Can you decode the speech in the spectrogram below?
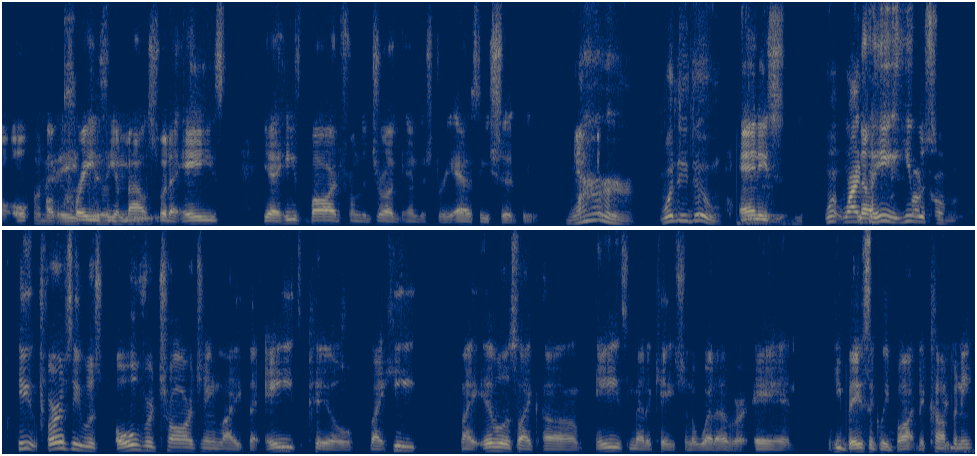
o- For the AIDS crazy bill. amounts for the A's. Yeah, he's barred from the drug industry as he should be. Word. What did he do? And he's What white No, he- he was- over? he first he was overcharging like the AIDS pill, like he like it was like um AIDS medication or whatever, and he basically bought the company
